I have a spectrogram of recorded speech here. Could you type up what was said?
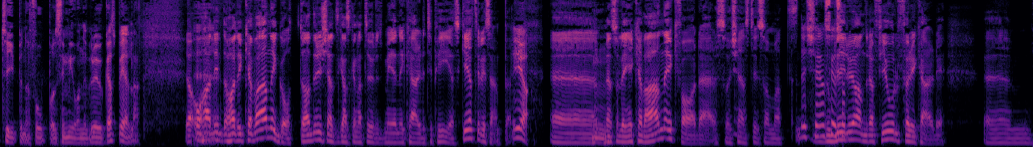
typen av fotboll Simeone brukar spela. Ja, och hade, inte- hade Cavani gått, då hade det känts ganska naturligt med en Icardi till PSG till exempel. Ja, Eh, Men så länge Cavani är kvar där så känns det som att Det känns då ju blir som- det ju andra fjol för Icardi. Ehm,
